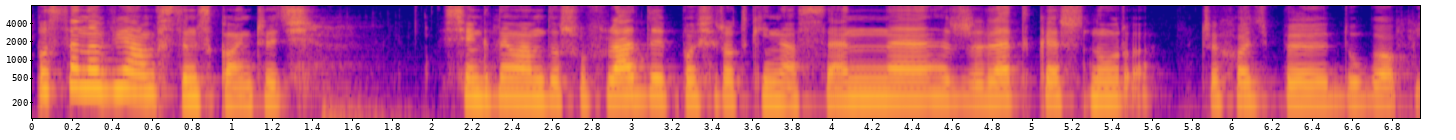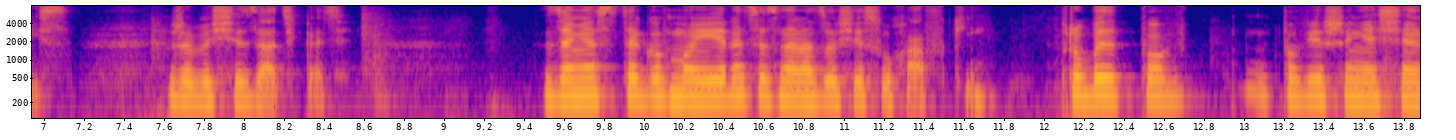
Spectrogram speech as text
Postanowiłam z tym skończyć. Sięgnęłam do szuflady po środki nasenne, żyletkę, sznur czy choćby długopis, żeby się zaćkać. Zamiast tego w mojej ręce znalazły się słuchawki. Próby po powieszenia się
